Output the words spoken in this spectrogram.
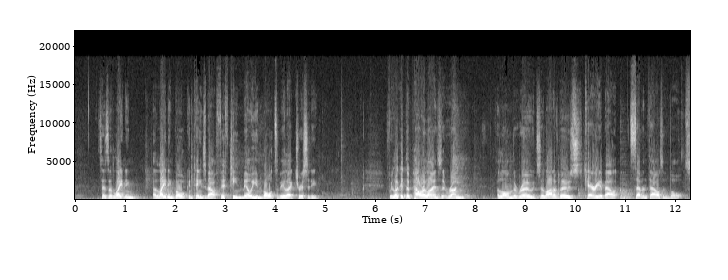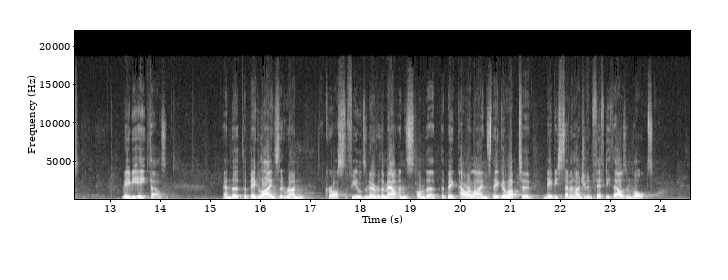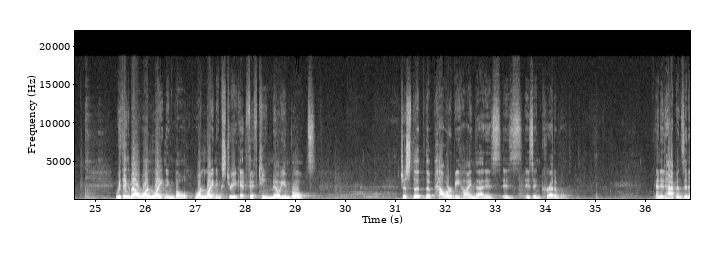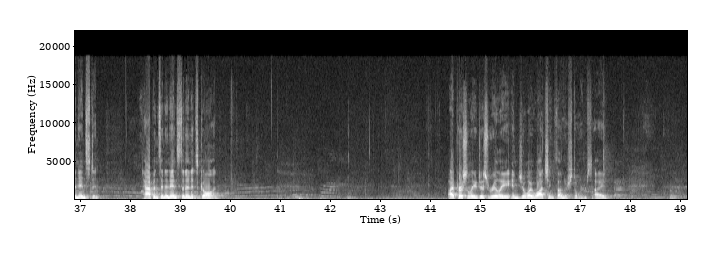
it says a lightning a lightning bolt contains about 15 million volts of electricity. If we look at the power lines that run along the roads, a lot of those carry about 7,000 volts, maybe 8,000. And the, the big lines that run across the fields and over the mountains on the, the big power lines, they go up to maybe 750,000 volts. We think about one lightning bolt, one lightning streak at 15 million volts. Just the, the power behind that is, is, is incredible. And it happens in an instant. It happens in an instant and it's gone. I personally just really enjoy watching thunderstorms. I,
